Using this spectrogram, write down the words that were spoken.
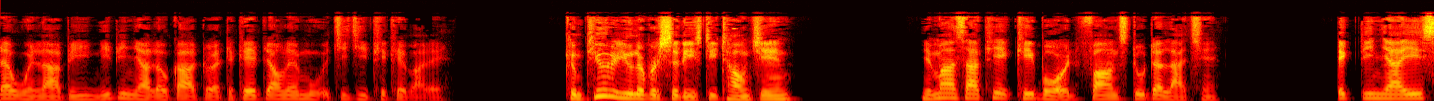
နက်ဝင်လာပြီးနည်းပညာလောကအတွက်တကယ်ပြောင်းလဲမှုအကြီးကြီးဖြစ်ခဲ့ပါတယ် Computer Universities တည်ထောင်ခြင်း။မြန်မာစာဖြင့် keyboard fonts တိုးတက်လာခြင်း။ပညာရေးစ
